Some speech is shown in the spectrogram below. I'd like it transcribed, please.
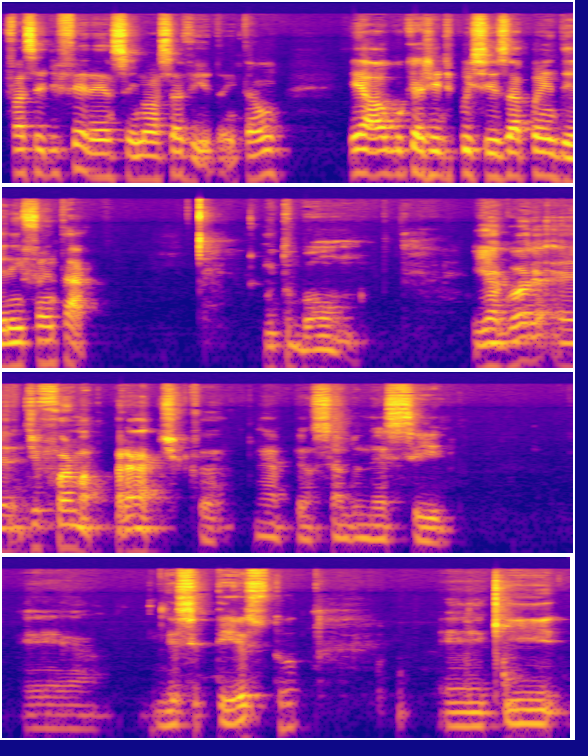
fazer diferença em nossa vida. Então, é algo que a gente precisa aprender a enfrentar. Muito bom. E agora, é, de forma prática, né, pensando nesse, é, nesse texto, é, que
